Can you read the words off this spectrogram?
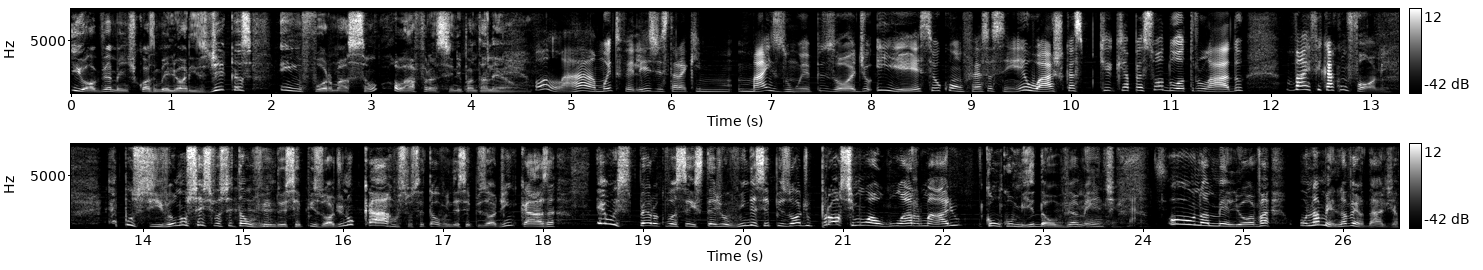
e, obviamente, com as melhores dicas e informação. Olá, Francine Pantaleão. Olá, muito feliz de estar aqui em mais um episódio e esse eu confesso assim, eu acho que, as- que- que a pessoa do outro lado vai ficar com fome. É possível, não sei se você está ouvindo esse episódio no carro, se você está ouvindo esse episódio em casa. Eu espero que você esteja ouvindo esse episódio próximo a algum armário, com comida, obviamente. É ou na melhor, vai, ou na, na verdade, a,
